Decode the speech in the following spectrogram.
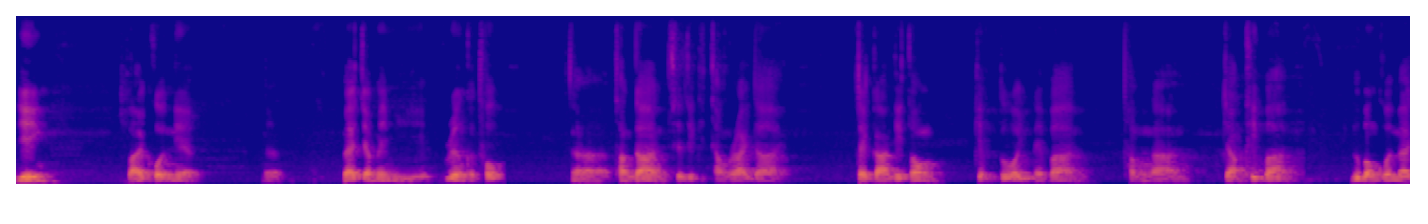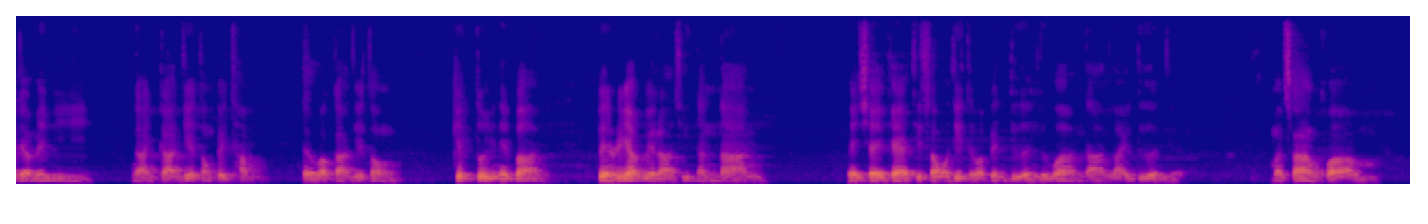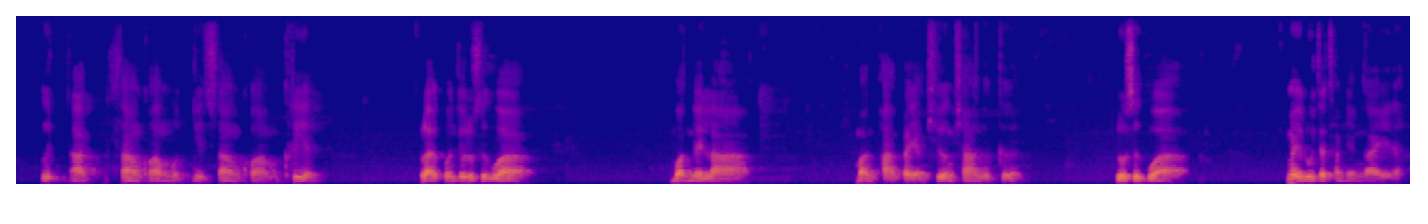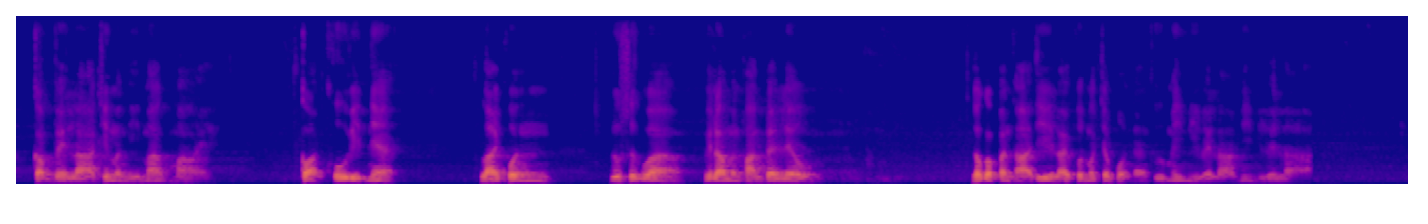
ยิ่งหลายคนเนี่ยนะแม้จะไม่มีเรื่องกระทบทางด้านเศรษฐกิจทางรายได้ แต่การที่ต้องเก็บตัวอยู่ในบ้านทำงานจากที่บ้าน หรือบางคนแม้จะไม่มี งานการที่จะต้องไปทำแต่ว่าการที่ต้องเก็บตัวอยู่ในบ้าน เป็นระยะเวลาที่นานๆ ไม่ใช่แค่ที่สองอาทิตย์แต่ว่าเป็นเดือนหรือว่านานหลายเดือนเนี่ยมันสร้างความอึดอัดสร้างความหงุดหงิดสร้างความเครียด หลายคนจะรู้สึกว่าวันเวลามันผ่านไปอย่างเชื่องช้าเหลือเกิน รู้สึกว่าไม่รู้จะทำยังไงนะกับเวลาที่มันมีมากมาย ก่อนโควิด เนี่ย หลายคนรู้สึกว่าเวลามันผ่านไปเร็ว แล้วก็ปัญหาที่หลายคนมักจะบ่นนั่นคือไม่มีเวลาไม่มีเวลา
